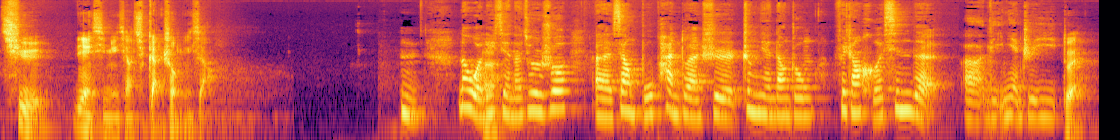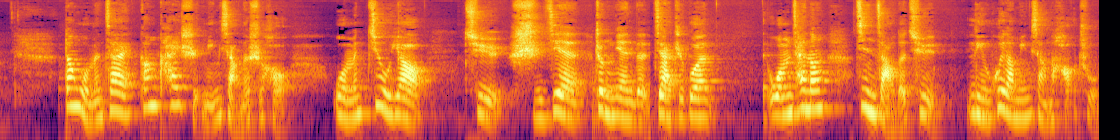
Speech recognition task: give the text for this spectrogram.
去练习冥想，去感受冥想。嗯，那我理解呢，就是说，呃，像不判断是正念当中非常核心的呃理念之一。对，当我们在刚开始冥想的时候，我们就要去实践正念的价值观，我们才能尽早的去领会到冥想的好处，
